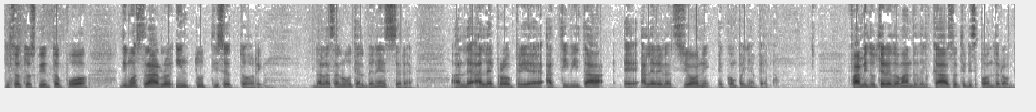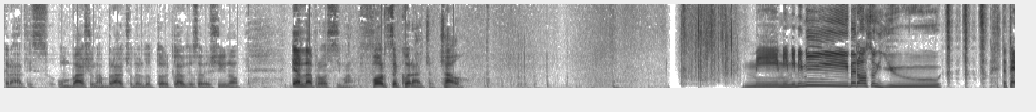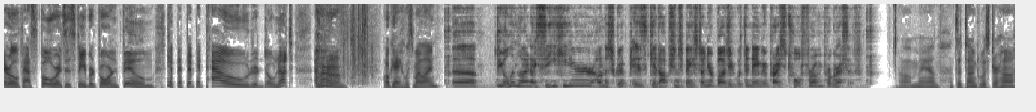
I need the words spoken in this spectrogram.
Il sottoscritto può dimostrarlo in tutti i settori, dalla salute al benessere, alle, alle proprie attività, alle relazioni e compagnia bella. Fammi tutte le domande del caso e ti risponderò gratis. Un bacio, un abbraccio dal dottor Claudio Saracino e alla prossima. Forza e coraggio. Ciao. Me, me, me, me, me, but also you. The Pharaoh fast forwards his favorite foreign film, Powder Donut. okay, what's my line? Uh, the only line I see here on the script is get options based on your budget with the name your price tool from Progressive. Oh man, that's a tongue twister, huh?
